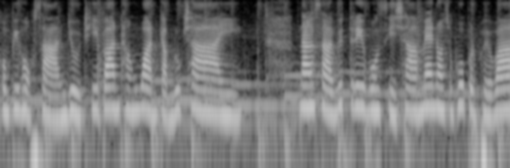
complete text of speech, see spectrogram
คมปี 63 อยู่ที่บ้านทั้งวันกับลูกชายนางสาวิตรีวงศรีชาแม่น้องชมพู่เปิดเผยว่า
